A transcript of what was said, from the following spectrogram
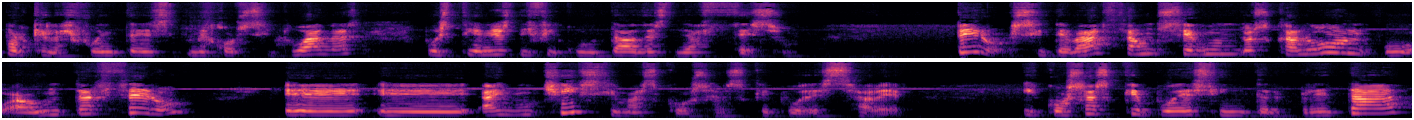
porque las fuentes mejor situadas, pues tienes dificultades de acceso. Pero si te vas a un segundo escalón o a un tercero, eh, hay muchísimas cosas que puedes saber y cosas que puedes interpretar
